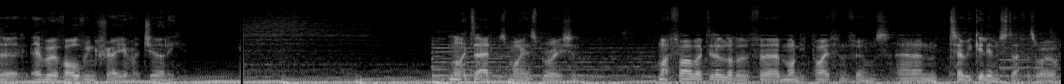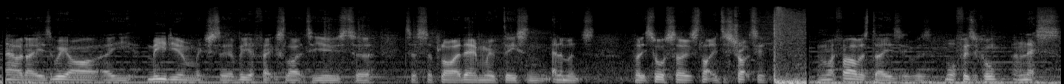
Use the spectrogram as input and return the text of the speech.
an ever-evolving creative journey. My dad was my inspiration. My father did a lot of uh, Monty Python films and Terry Gilliam stuff as well. Nowadays, we are a medium which the VFX like to use to, to supply them with decent elements, but it's also slightly destructive. In my father's days, it was more physical and less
